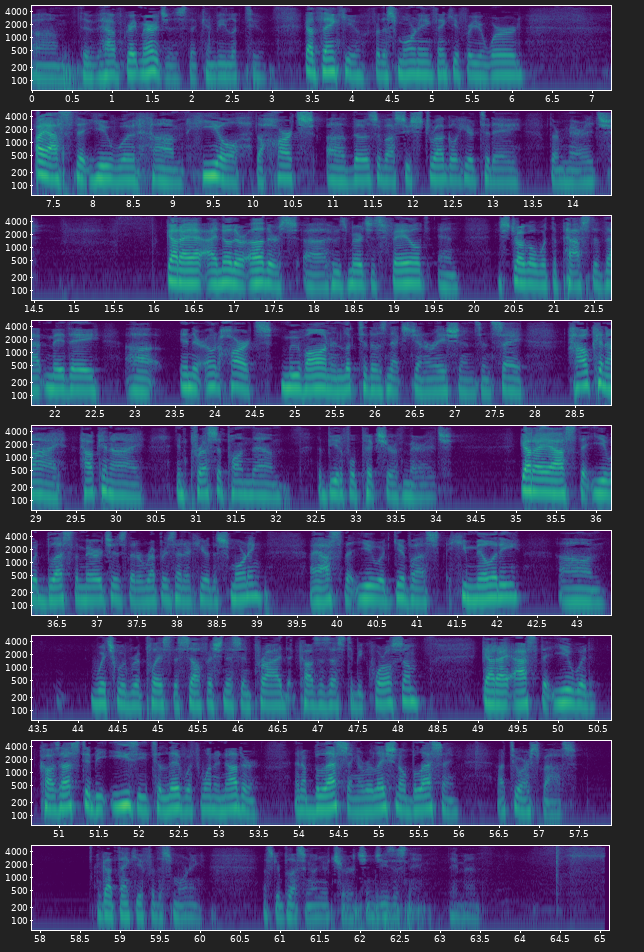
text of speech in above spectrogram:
um, to have great marriages that can be looked to. God, thank you for this morning. Thank you for your word. I ask that you would um, heal the hearts of those of us who struggle here today with our marriage. God, I, I know there are others uh, whose marriage has failed and struggle with the past of that. May they, uh, in their own hearts, move on and look to those next generations and say, How can I, how can I impress upon them the beautiful picture of marriage? God, I ask that you would bless the marriages that are represented here this morning. I ask that you would give us humility. Um, which would replace the selfishness and pride that causes us to be quarrelsome. God, I ask that you would cause us to be easy to live with one another and a blessing, a relational blessing uh, to our spouse. God, thank you for this morning. Ask your blessing on your church. In Jesus' name, amen.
